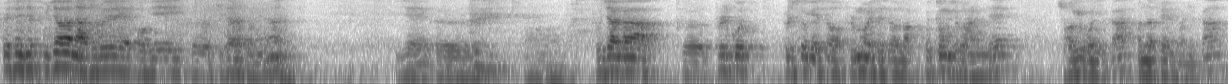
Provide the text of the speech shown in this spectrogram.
그래서 이제 부자와 나사로의 거기 그 기사를 보면은 이제 그 어, 부자가 그 불꽃 불 속에서 불모에서 막 고통스러워하는데 저기 보니까 건너편에 보니까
